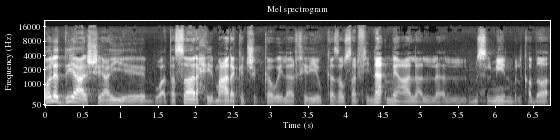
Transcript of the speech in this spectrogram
هول الضيعة الشيعية وقتها صار معركة شكا وإلى آخره وكذا وصار في نقمة على المسلمين بالقضاء.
